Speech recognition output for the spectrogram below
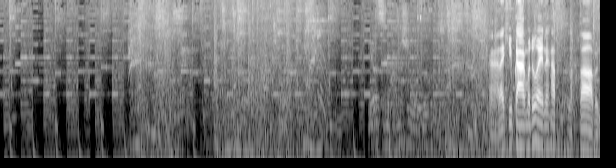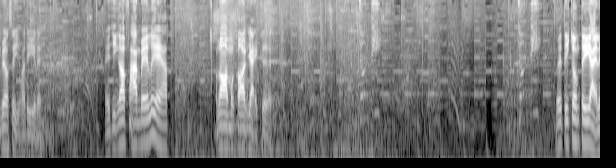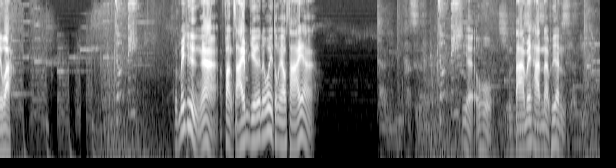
อ่าได้คลิปกลางมาด้วยนะครับ แล้วก็เป็นเวลสี่พอดีเลยจริงก็ฟาร์มไปเรื่อยครับ รอมังกรใหญ่เกิดเฮ้ยตีโจมตีใหญ่เลยว่ะมันไม่ถึงอะ ฝั่งซ้ายมันเยอะนะเว้ย ตรงแอลซ้ายอะ เชี่ย โอ้โห มันตามไม่ทันอะเพื่อน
